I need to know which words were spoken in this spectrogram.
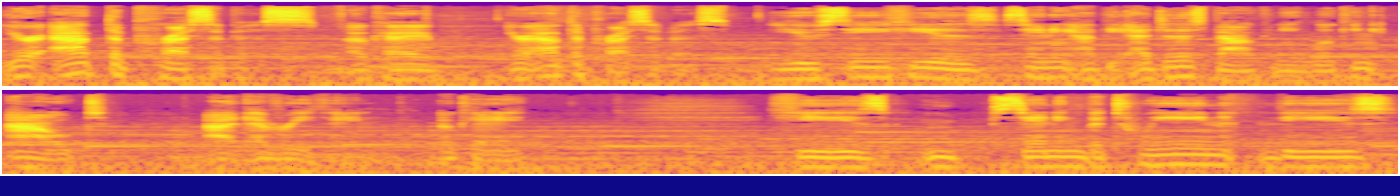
you're at the precipice, okay? You're at the precipice. You see he is standing at the edge of this balcony looking out at everything, okay? He's standing between these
